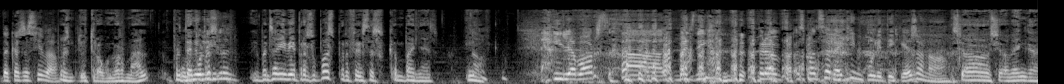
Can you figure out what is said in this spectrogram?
de casa seva. Pues ho trobo normal. Però Un teniu polígraf. pres... Jo pensava que hi havia pressupost per fer aquestes campanyes. No. I llavors uh, vaig dir... Però es pot saber quin polític és o no? Això, això, vinga.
